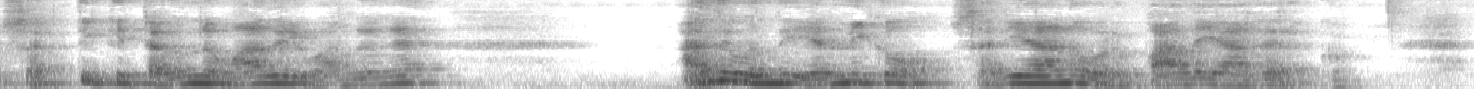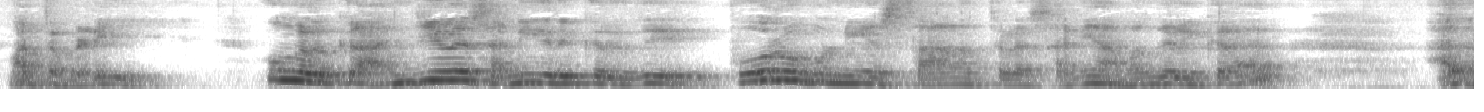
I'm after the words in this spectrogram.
சக்திக்கு தகுந்த மாதிரி வாங்குங்க. அது வந்து என்றைக்கும் சரியான ஒரு பாதையாக இருக்கும். மற்றபடி உங்களுக்கு அஞ்சில் சனி இருக்கிறது பூர்வ புண்ணிய ஸ்தானத்தில் சனி அமர்ந்திருக்கிறார். அதை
